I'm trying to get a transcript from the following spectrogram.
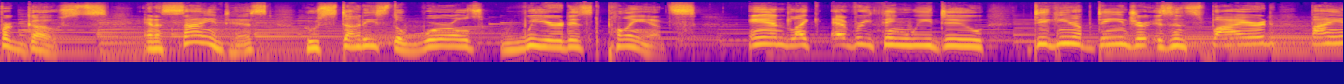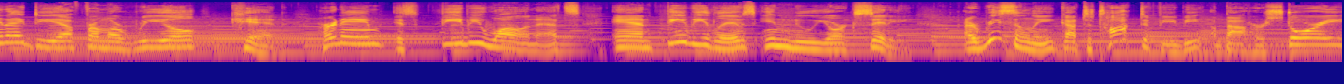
for ghosts and a scientist who studies the world's weirdest plants. And like everything we do, Digging Up Danger is inspired by an idea from a real kid. Her name is Phoebe Wallenetz, and Phoebe lives in New York City. I recently got to talk to Phoebe about her story,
